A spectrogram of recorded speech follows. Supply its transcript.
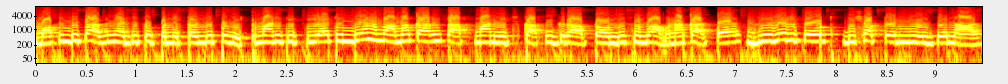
ਮੌਸਮ ਵਿਭਾਗ ਨੇ ਅੱਜ ਧੁੱਪ ਨਿਕਲਣ ਦੀ ਭਵਿੱਖਬਾਣੀ ਕੀਤੀ ਹੈ। ਠੰਡੀਆਂ ਹਵਾਵਾਂ ਕਾਰਨ ਤਾਪਮਾਨ ਵਿੱਚ ਕਾਫੀ ਗਿਰਾਵਟ ਆਉਣ ਦੀ ਸੰਭਾਵਨਾ ਘੱਟ ਹੈ। Zero report Disha update news ਦੇ ਨਾਲ।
